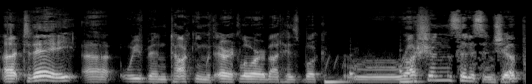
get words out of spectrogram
uh, today uh, we've been talking with Eric Lohr about his book, Russian Citizenship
